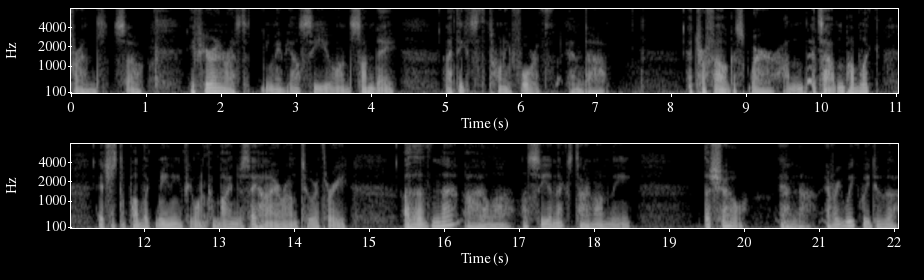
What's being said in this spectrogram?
friends. So, if you're interested, maybe I'll see you on Sunday. I think it's the 24th, and uh, at Trafalgar Square. It's out in public. It's just a public meeting. If you want to come by and just say hi around two or three. Other than that, I'll uh, I'll see you next time on the the show. And uh, every week we do a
